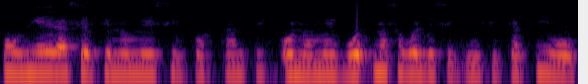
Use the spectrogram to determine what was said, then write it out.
pudiera ser que no me es importante o no, me, no se vuelve significativo.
